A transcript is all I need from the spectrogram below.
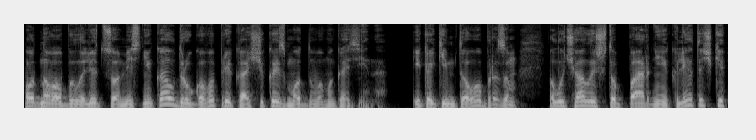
у одного было лицо мясника, у другого — приказчика из модного магазина. И каким-то образом получалось, что парни и клеточки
